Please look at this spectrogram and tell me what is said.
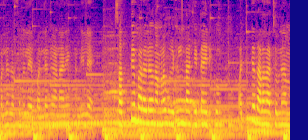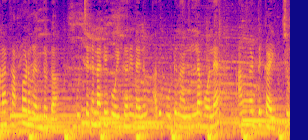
പല്ല രസമുണ്ടല്ലേ? പല്ലൊക്കെ കാണാൻ കണ്ടില്ലേ? സത്യം പറയലോ നമ്മളെ വീട്ടിലുണ്ടാക്കിയിട്ടായിരിക്കും ഒറ്റ തള നടച്ചപ്പോൾ നമ്മളെ കപ്പ അവിടെ വെന്തിട്ടോ. ഉച്ചയ്ക്ക് ഉണ്ടാക്കിയ കോഴിക്കറി ഉണ്ടായാലും അത് കൂട്ടി നല്ല പോലെ അങ്ങോട്ട് കഴിച്ചു.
